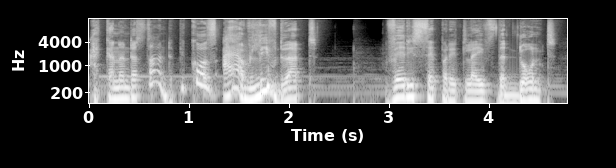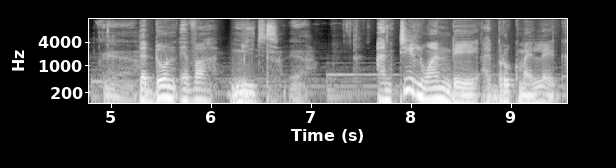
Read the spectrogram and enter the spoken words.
I can understand because I have lived that very separate lives that don't Yeah. that don't ever meet Meat. Yeah. until one day I broke my leg.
